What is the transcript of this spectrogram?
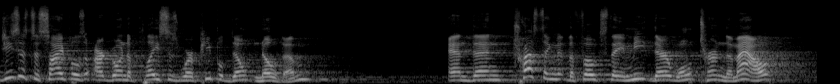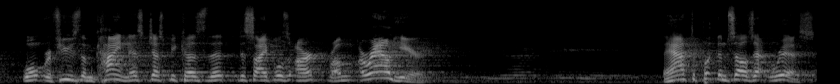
Jesus' disciples are going to places where people don't know them, and then trusting that the folks they meet there won't turn them out, won't refuse them kindness just because the disciples aren't from around here. They have to put themselves at risk,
